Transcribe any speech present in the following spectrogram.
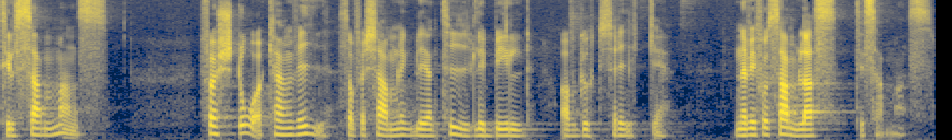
tillsammans. Först då kan vi som församling bli en tydlig bild av Guds rike, när vi får samlas tillsammans.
